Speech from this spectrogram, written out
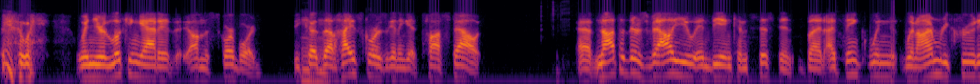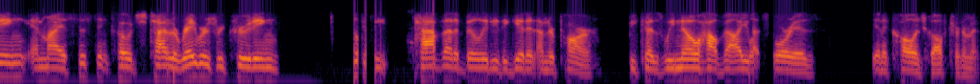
when you're looking at it on the scoreboard because Mhm. that high score is going to get tossed out uh, not that there's value in being consistent but i think when when i'm recruiting and my assistant coach tyler raber's recruiting have that ability to get it under par because we know how valuable that score is in a college golf tournament.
